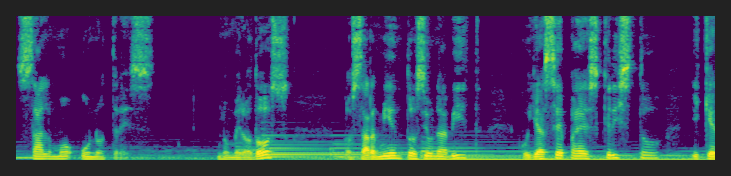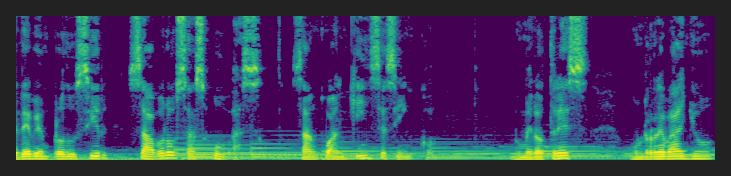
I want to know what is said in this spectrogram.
Salmo 1.3. Número 2. Los sarmientos de una vid cuya cepa es Cristo y que deben producir sabrosas uvas. San Juan 15.5. Número 3. Un rebaño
